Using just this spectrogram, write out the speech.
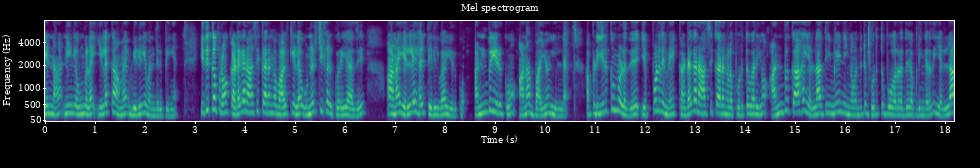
ஏன்னா நீங்கள் உங்களை இழக்காம வெளியே வந்திருப்பீங்க. இதுக்கப்புறம் கடக ராசிக்காரங்க வாழ்க்கையில் உணர்ச்சிகள் குறையாது. ஆனால் எல்லைகள் தெளிவாக இருக்கும். அன்பு இருக்கும் ஆனால் பயம் இல்லை. அப்படி இருக்கும் பொழுது எப்பொழுதுமே கடக ராசிக்காரங்களை பொறுத்தவரையும் அன்புக்காக எல்லாத்தையுமே நீங்கள் வந்துட்டு பொறுத்து போகிறது அப்படிங்கிறது எல்லா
